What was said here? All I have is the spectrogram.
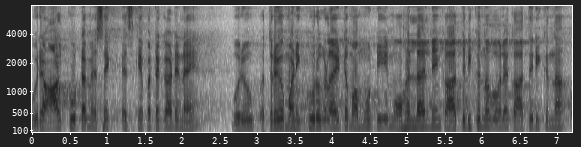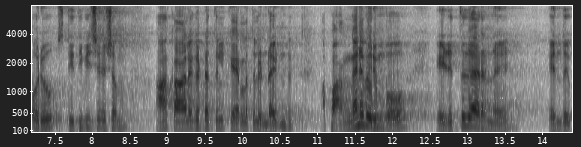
ഒരു ആൾക്കൂട്ടം എസ് എസ് കെ പറ്റക്കാടിനെ ഒരു എത്രയോ മണിക്കൂറുകളായിട്ട് മമ്മൂട്ടിയും മോഹൻലാലിനെയും കാത്തിരിക്കുന്ന പോലെ കാത്തിരിക്കുന്ന ഒരു സ്ഥിതിവിശേഷം ആ കാലഘട്ടത്തിൽ കേരളത്തിൽ ഉണ്ടായിട്ടുണ്ട്. അപ്പോൾ അങ്ങനെ വരുമ്പോൾ എഴുത്തുകാരന് എന്ത്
